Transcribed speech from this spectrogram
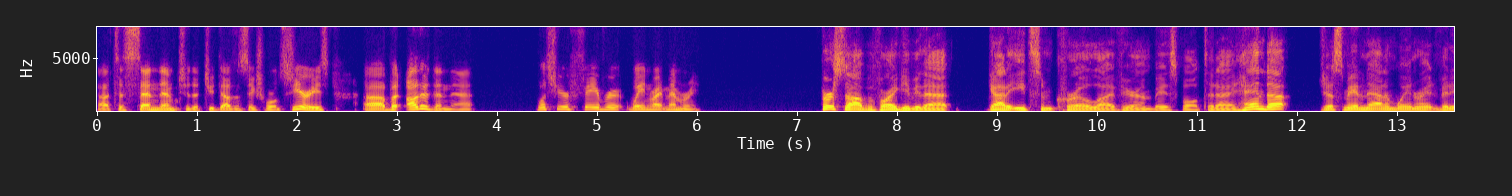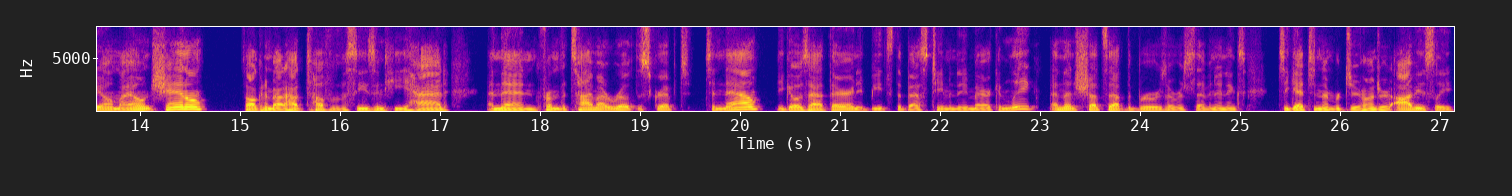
uh, to send them to the 2006 World Series. Uh, but other than that, what's your favorite Wainwright memory? First off, before I give you that, got to eat some crow live here on baseball today. Hand up, just made an Adam Wainwright video on my own channel talking about how tough of a season he had. And then from the time I wrote the script to now, he goes out there and he beats the best team in the American League and then shuts out the Brewers over seven innings to get to number 200. Obviously,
